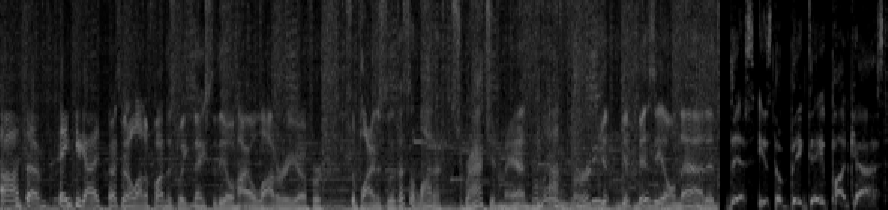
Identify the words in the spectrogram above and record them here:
Awesome. Thank you guys. That's been a lot of fun this week. Thanks to the Ohio Lottery uh, for supplying us with. That's a lot of scratching, man. Get get busy on that. It's This is the Big Dave Podcast.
